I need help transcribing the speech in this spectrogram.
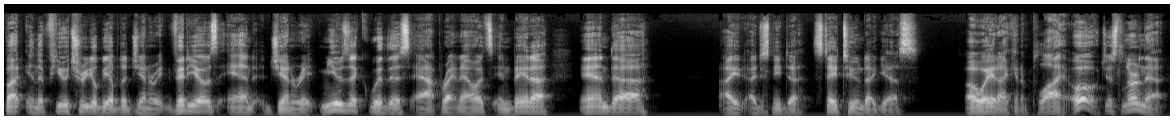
but in the future, you'll be able to generate videos and generate music with this app. Right now, it's in beta, and uh, I, I just need to stay tuned, I guess. Oh, wait, I can apply. Oh, just learn that.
